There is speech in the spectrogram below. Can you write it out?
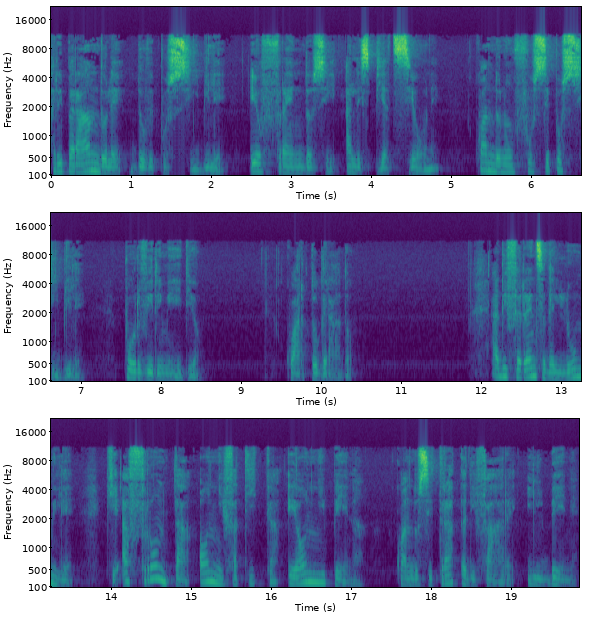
riparandole dove possibile e offrendosi all'espiazione quando non fosse possibile porvi rimedio. Quarto grado. A differenza dell'umile che affronta ogni fatica e ogni pena quando si tratta di fare il bene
